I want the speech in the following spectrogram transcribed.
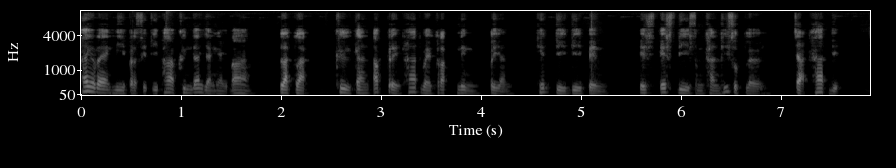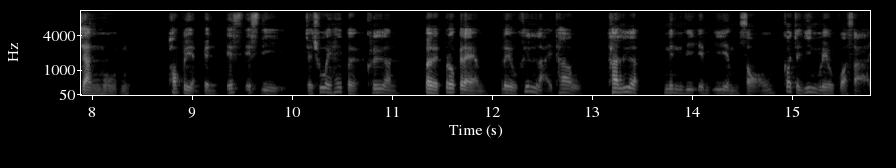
ให้แรงมีประสิทธิภาพขึ้นได้อยังไงบ้าง หลักๆ คือการอัปเกรดฮาร์ดแวร์ครับ 1. เปลี่ยน HDD เป็น SSD สำคัญที่สุดเลย จากฮาร์ดดิสจานหมุนพอเปลี่ยนเป็น SSD จะช่วยให้เปิดเครื่อง เปิดโปรแกรมเร็วขึ้นหลายเท่า ถ้าเลือก NVMe M2 ก็จะยิ่งเร็วกว่าสาย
